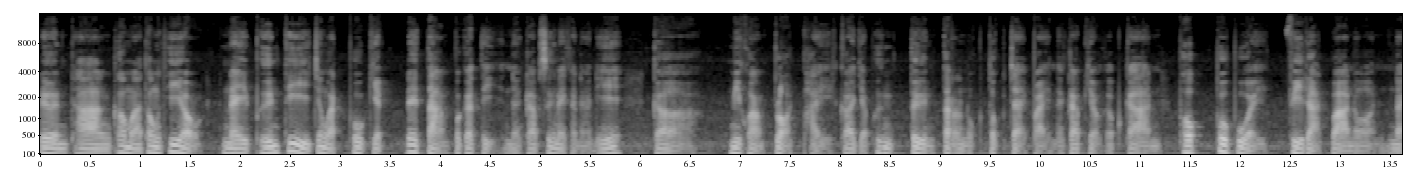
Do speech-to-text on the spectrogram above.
เดินทางเข้ามาท่องเที่ยว ในพื้นที่จังหวัดภูเก็ตได้ตามปกตินะครับ ซึ่งในขณะนี้ก็ มีความปลอดภัยก็อย่าเพิ่งตื่นตระหนกตกใจไปนะครับ เกี่ยวกับการพบผู้ป่วยฝีดาษวานร ใน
